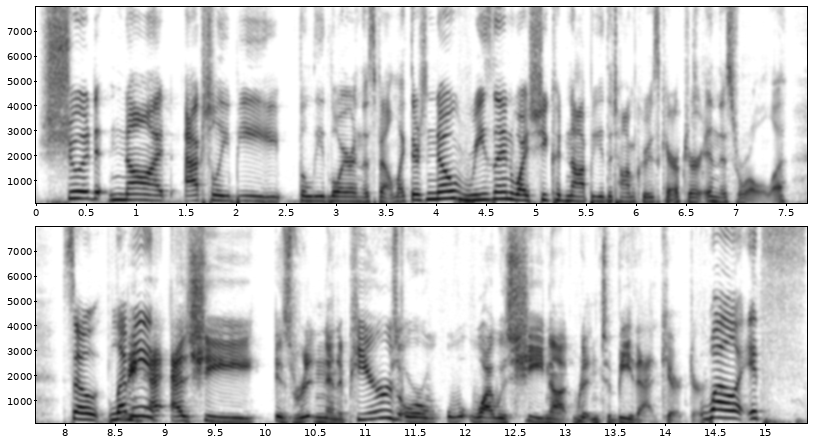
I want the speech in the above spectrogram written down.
should not actually be the lead lawyer in this film. Like, there's no hmm. reason why she could not be the Tom Cruise character in this role. So let me. as she is written and appears, or why was she not written to be that character? Well, it's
